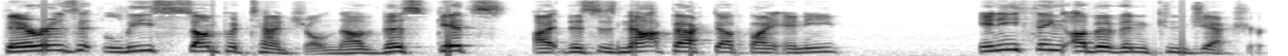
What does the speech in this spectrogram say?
there is at least some potential. Now, this gets uh, this is not backed up by any anything other than conjecture.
